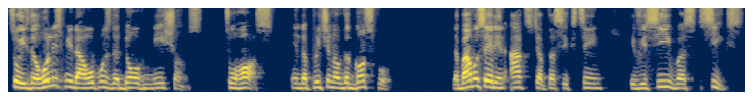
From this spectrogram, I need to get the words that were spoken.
So it's the Holy Spirit that opens the door of nations to us in the preaching of the gospel. The Bible said in Acts chapter 16, if you see verse 6,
